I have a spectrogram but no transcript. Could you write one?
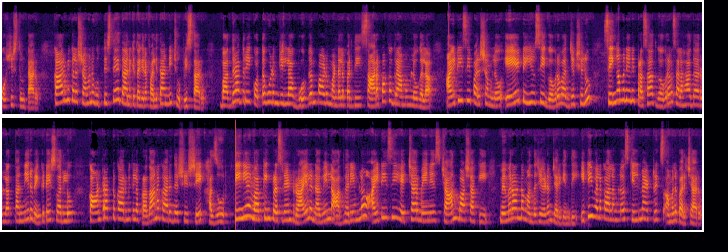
పోషిస్తుంటారు. కార్మికుల శ్రమను గుర్తిస్తే దానికి తగిన ఫలితాన్ని చూపిస్తారు. భద్రాద్రి కొత్తగూడెం జిల్లా బూర్గంపాడు మండల పరిధి సారపాక గ్రామంలో గల ఐటీసీ పరిశ్రమలో ఏఐటీయూసీ గౌరవ అధ్యక్షులు సింగమనేని ప్రసాద్ గౌరవ సలహాదారుల తన్నీరు వెంకటేశ్వర్లు కాంట్రాక్టు కార్మికుల ప్రధాన కార్యదర్శి Sheikh Hazur senior working president Rayala నవీన్ల ఆధ్వర్యంలో ఐటీసీ హెచ్ఆర్ మేనేజ్ చాంద్ బాషాకి మెమరాండం అందజేయడం జరిగింది. ఇటీవల కాలంలో స్కిల్ మ్యాట్రిక్స్ అమలు పరిచారు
